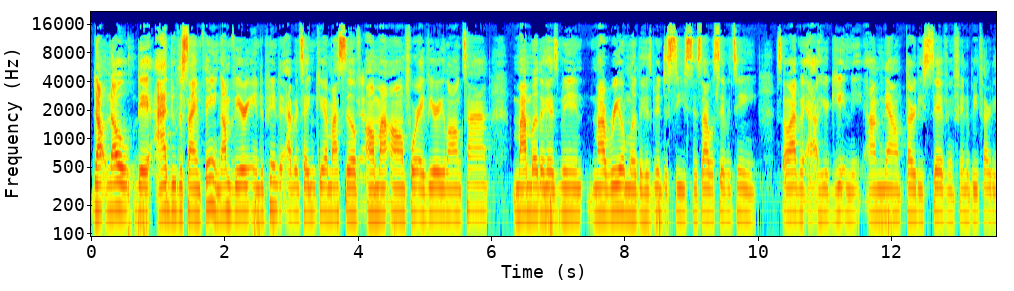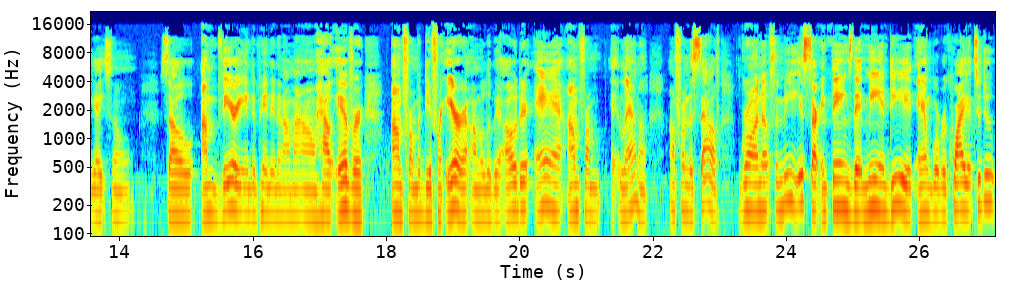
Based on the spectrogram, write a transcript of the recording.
don't know that I do the same thing. I'm very independent. I've been taking care of myself yeah. on my own for a very long time. My mother has been, my real mother has been deceased since I was 17. So I've been out here getting it. I'm now 37, finna be 38 soon. So I'm very independent and on my own. However, I'm from a different era. I'm a little bit older and I'm from Atlanta. I'm from the South. Growing up for me, it's certain things that men did and were required to do.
